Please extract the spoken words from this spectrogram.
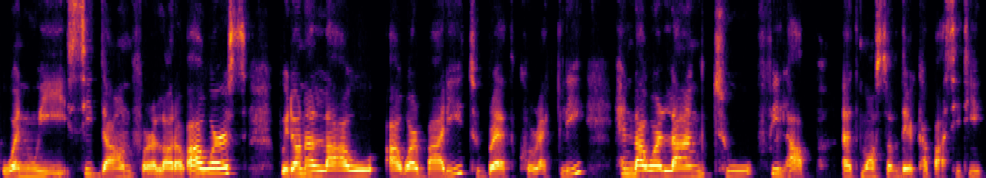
when we sit down for a lot of hours, we don't allow our body to breathe correctly and our lung to fill up at most of their capacity.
